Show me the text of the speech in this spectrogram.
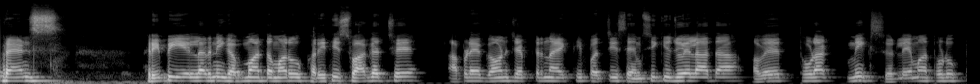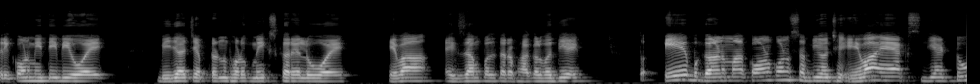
ફ્રેન્ડ્સ, રીપી લર્નિંગ હબમાં તમારું ફરીથી સ્વાગત છે. આપણે ગણ ચેપ્ટરના એકથી પચીસ એમસીક્યુ જોયેલા હતા. હવે થોડાક મિક્સ, એટલે એમાં થોડુંક ત્રિકોણમિતિ બી હોય, બીજા ચેપ્ટરનું થોડુંક મિક્સ કરેલું હોય, એવા એક્ઝામ્પલ તરફ આગળ વધીએ. તો એ ગણમાં કોણ કોણ સભ્યો છે? એવા એક્સ જ્યાં two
